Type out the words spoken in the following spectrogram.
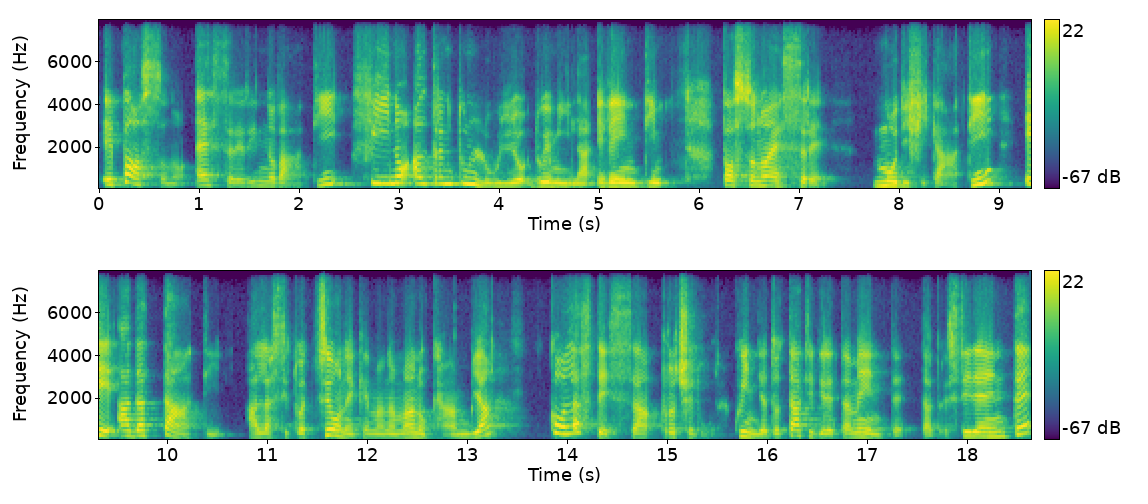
e possono essere rinnovati fino al 31 luglio 2020. Possono essere modificati e adattati alla situazione che mano a mano cambia con la stessa procedura. Quindi adottati direttamente dal Presidente,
